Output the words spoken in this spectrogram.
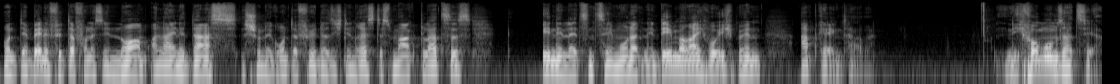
Und der Benefit davon ist enorm. Alleine das ist schon der Grund dafür, dass ich den Rest des Marktplatzes in den letzten zehn Monaten in dem Bereich, wo ich bin, abgehängt habe. Nicht vom Umsatz her,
